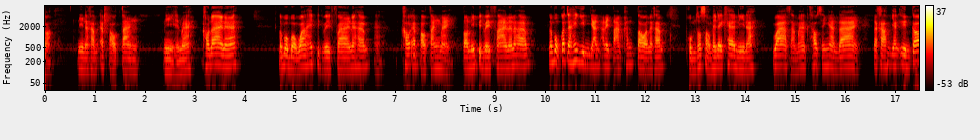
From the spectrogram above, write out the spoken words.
ก่อนนี่นะครับ แอปเป่าตังค์นี่เห็นไหมเข้าได้นะ ระบบบอกว่าให้ปิด Wi-Fi นะครับอะเข้าแอปเป่าตังค์ใหม่ ตอนนี้ปิด Wi-Fi แล้วนะครับ ระบบก็จะให้ยืนยันอะไรตามขั้นตอนนะครับ ผมทดสอบให้ได้แค่นี้นะ ว่าสามารถเข้าใช้งานได้นะครับ อย่างอื่นก็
